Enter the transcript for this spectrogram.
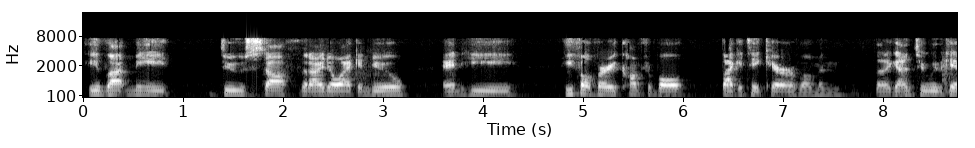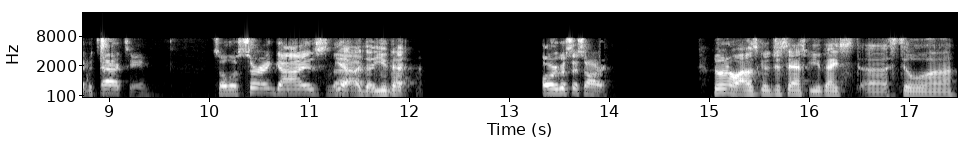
He let me do stuff that I know I can do, and he he felt very comfortable that I could take care of him. And then again, too, we became a tag team. So there's certain guys that. Yeah, you got. oh, we're gonna say sorry. No, no. I was gonna just ask you. You guys uh, still uh,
